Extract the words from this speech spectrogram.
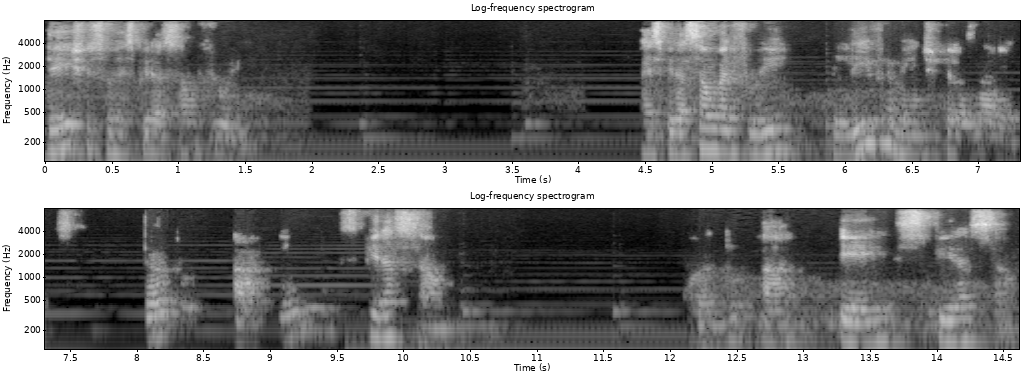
Deixe sua respiração fluir respiração vai fluir livremente pelas narinas, tanto a inspiração quanto a expiração.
